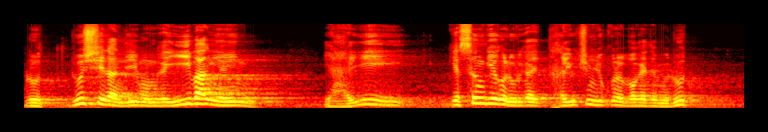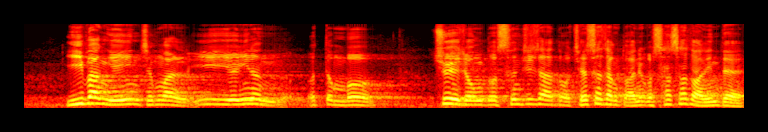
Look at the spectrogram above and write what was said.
룻, 룻이란 이 뭡니까? 이방 여인. 야, 이, 성경을 우리가 다 66권을 보게 되면 룻, 이방 여인 정말 이 여인은 어떤 뭐 주의 종도 선지자도 제사장도 아니고 사사도 아닌데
